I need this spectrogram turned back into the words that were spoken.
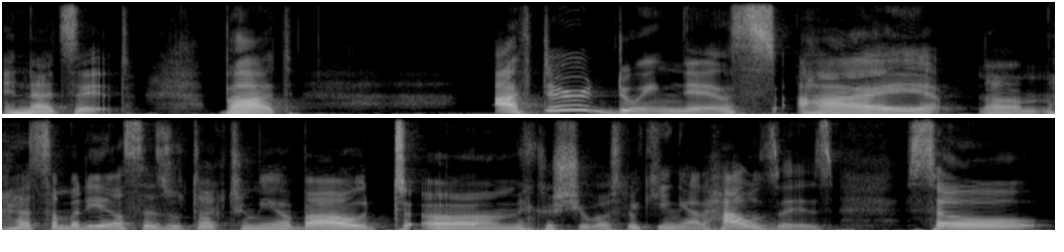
And that's it. But after doing this, I um, had somebody else who talked to me about um, because she was looking at houses. So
